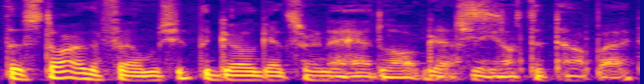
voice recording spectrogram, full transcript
the start of the film, she, the girl gets her in a headlock Yes. and she has to tap out.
